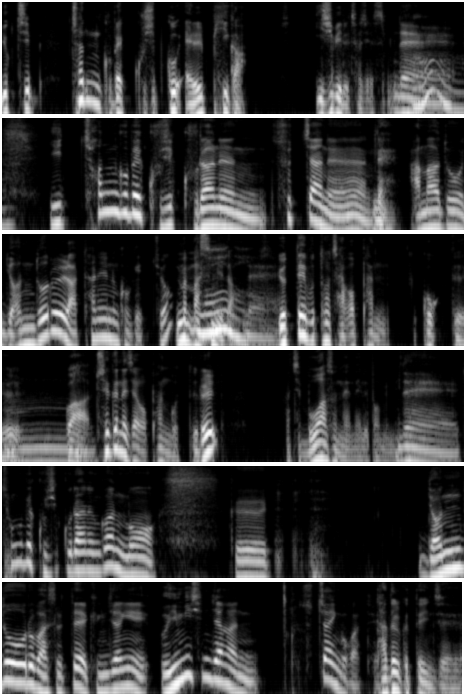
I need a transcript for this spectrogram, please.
6집 1999 LP가 20위를 차지했습니다. 네. 오. 이 1999라는 숫자는 네. 아마도 연도를 나타내는 거겠죠? 음, 맞습니다. 네네. 네. 요때부터 작업한 곡들과 음. 최근에 작업한 것들을 같이 모아서 낸 앨범입니다. 네. 1999라는 건 뭐 그 연도로 봤을 때 굉장히 의미심장한 숫자인 것 같아요. 다들 그때 이제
